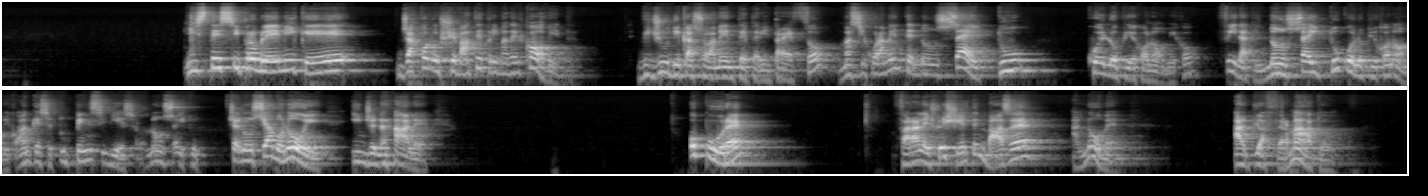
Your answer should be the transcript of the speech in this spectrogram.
gli stessi problemi che già conoscevate prima del Covid. Vi giudica solamente per il prezzo, ma sicuramente non sei tu quello più economico. Fidati, non sei tu quello più economico, anche se tu pensi di esserlo, non sei tu. Cioè non siamo noi in generale. Oppure farà le sue scelte in base al nome, al più affermato.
